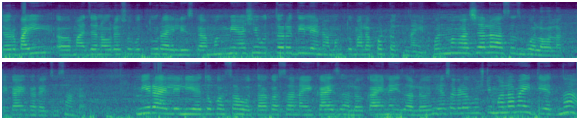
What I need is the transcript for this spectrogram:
तर बाई माझ्या नवऱ्यासोबत तू राहिलीस का? मग मी अशी उत्तरं दिले ना मग तुम्हाला पटत नाही. पण मग अशाला असंच बोलावं लागते. काय करायचं सांगा. मी राहिलेली आहे तो कसा होता कसा नाही काय झालं काय नाही झालं ह्या सगळ्या गोष्टी मला माहिती आहेत ना.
